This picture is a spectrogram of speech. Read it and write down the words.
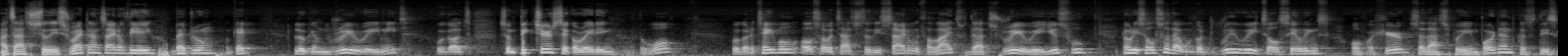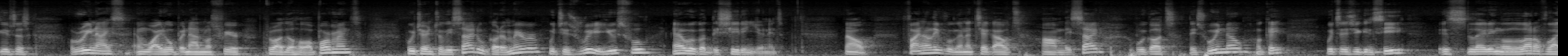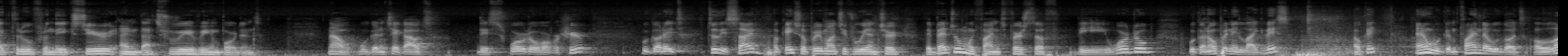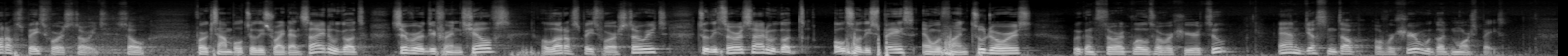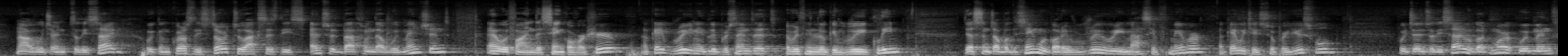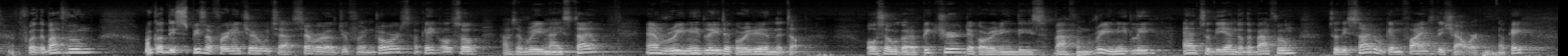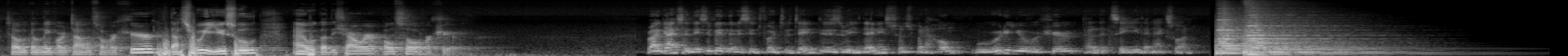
attached to this right-hand side of the bedroom, okay? Looking really, really neat. We got some pictures decorating the wall. We got a table also attached to the side with a light. That's really, really useful. Notice also that we got really, really tall ceilings over here. So that's pretty important because this gives us a really nice and wide open atmosphere throughout the whole apartment. We turn to the side, we got a mirror, which is really useful. And we got the seating unit. Now, Finally, we're gonna check out um, this side. We got this window, okay, which as you can see is letting a lot of light through from the exterior and that's really, really important. Now we're gonna check out this wardrobe over here. We got it to this side, okay, so pretty much if we enter the bedroom, we find first of the wardrobe. We can open it like this, okay, and we can find that we got a lot of space for storage. So For example, to this right hand side, we got several different shelves, a lot of space for our storage. To the other side, we got also the space, and we find two doors. We can store clothes over here too. And just on top over here, we got more space. Now we turn to this side, we can cross this door to access this ensuite bathroom that we mentioned, and we find the sink over here, okay, really neatly presented, everything looking really clean. Just on top of the sink, we got a really, really massive mirror, okay, which is super useful. We turn to the side, we got more equipment for the bathroom. We got this piece of furniture which has several different drawers, okay, also has a really nice style and really neatly decorated in the top. Also, we got a picture decorating this bathroom really neatly and to the end of the bathroom, to the side, we can find the shower, okay? So we can leave our towels over here, that's really useful, and we got the shower also over here. Right guys, so this has been the visit for today. This has been Dennis from Spotahome. We're rooting you over here and let's see you the next one.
